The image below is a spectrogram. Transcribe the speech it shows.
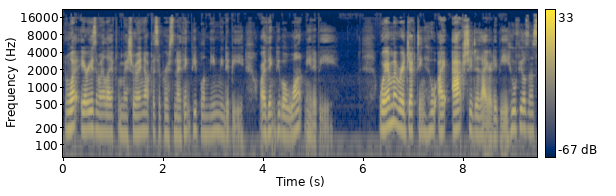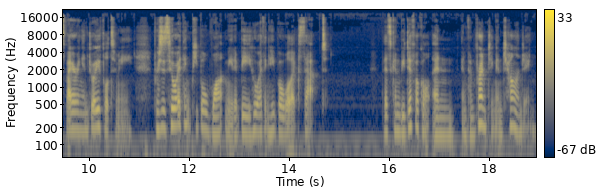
in what areas of my life am I showing up as a person I think people need me to be or I think people want me to be? Where am I rejecting who I actually desire to be, who feels inspiring and joyful to me, versus who I think people want me to be, who I think people will accept? This can be difficult and, and confronting and challenging.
